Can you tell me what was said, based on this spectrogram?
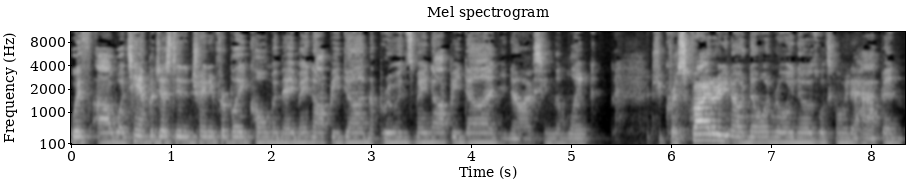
with uh, what Tampa just did in training for Blake Coleman. They may not be done. The Bruins may not be done. You know, I've seen them link to Chris Kreider. You know, no one really knows what's going to happen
